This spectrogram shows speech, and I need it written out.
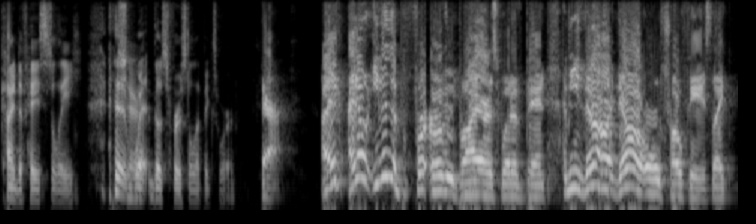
kind of hastily. Sure. those first Olympics were. Yeah, I think I don't even the for early Briers would have been. I mean, there are there are old trophies. Like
